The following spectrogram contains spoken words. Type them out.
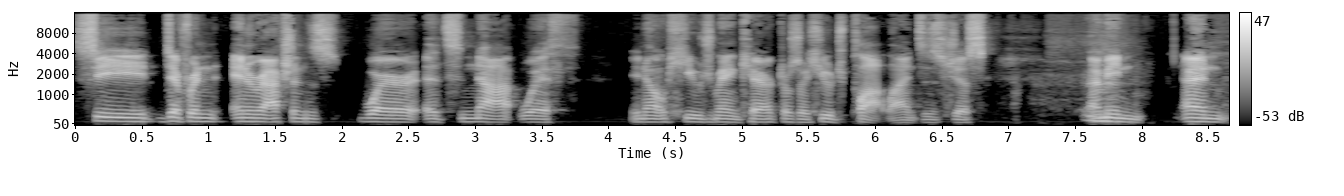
see different interactions where it's not with you know huge main characters or huge plot lines. It's just, I Mhm. mean, and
